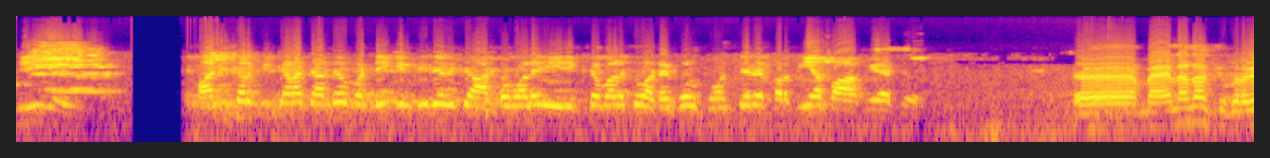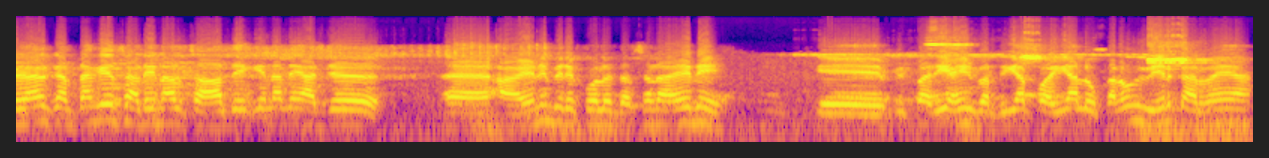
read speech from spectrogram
ਠੀਕ ਹੈ ਜੀ। ਹਾਂਜੀ ਸਰ ਕੀ ਕਹਿਣਾ ਚਾਹੁੰਦੇ ਹੋ? ਵੱਡੀ ਗਿਣਤੀ ਦੇ ਵਿੱਚ ਆਟੋ ਵਾਲੇ ਈ ਰਿਕਸ਼ਾ ਵਾਲੇ ਤੁਹਾਡੇ ਕੋਲ ਪਹੁੰਚੇ ਨੇ ਵਰਦੀਆਂ ਪਾ ਕੇ ਅੱਜ। ਮੈਂ ਇਹਨਾਂ ਦਾ ਸ਼ੁਕਰਗੁਜ਼ਾਰ ਕਰਦਾ ਕਿ ਸਾਡੇ ਨਾਲ ਸਾਥ ਦੇ ਕੇ ਇਹਨਾਂ ਨੇ ਅੱਜ ਆਏ ਨੇ ਮੇਰੇ ਕੋਲ ਦੱਸਣ ਆਏ ਨੇ। ਕਿ ਵੀ ਭਾਜੀ ਅਸੀਂ ਵਰਦੀਆਂ ਪਾਈਆਂ ਲੋਕਾਂ ਨੂੰ ਵੀ ਵੇਅਰ ਕਰ ਰਹੇ ਆ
